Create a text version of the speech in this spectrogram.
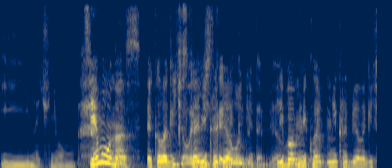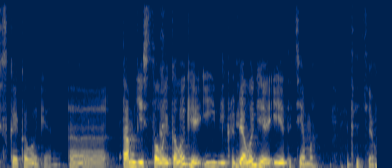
и начнем. Тема у нас экологическая, Экологическая микробиология, микробиология. либо микро- микробиологическая экология. Э, Там есть слово экология и микробиология, и эта тема. этой темы.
